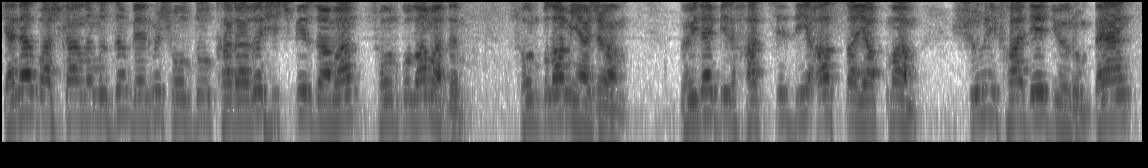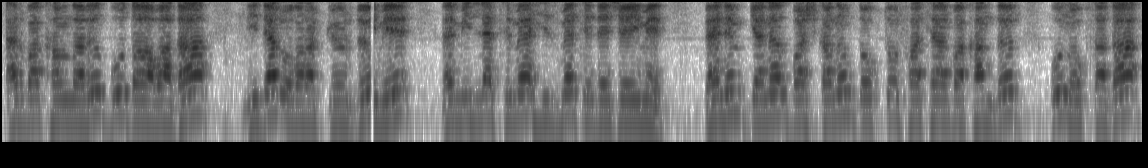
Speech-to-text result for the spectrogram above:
Genel başkanlığımızın vermiş olduğu kararı hiçbir zaman sorgulamadım. Sorgulamayacağım. Böyle bir hadsizliği asla yapmam. Şunu ifade ediyorum. Ben Erbakanları bu davada lider olarak gördüğümü ve milletime hizmet edeceğimi benim genel başkanım Doktor Fatih Erbakan'dır. Bu noktada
